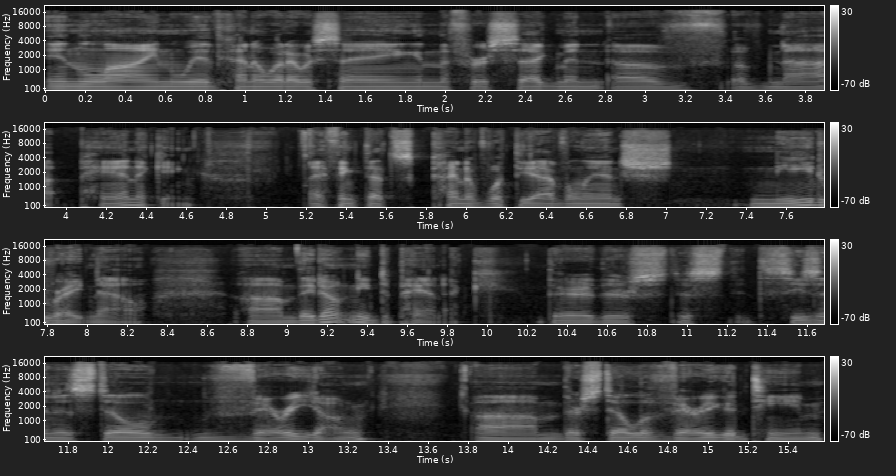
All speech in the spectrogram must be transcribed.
in line with kind of what I was saying in the first segment of of not panicking. I think that's kind of what the Avalanche need right now. Um, they don't need to panic. There, there's this season is still very young. Um, they're still a very good team.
